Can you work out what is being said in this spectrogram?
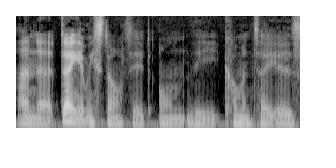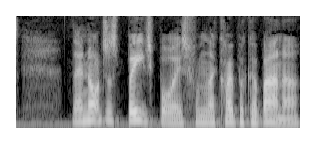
and uh, don't get me started on the commentators. They're not just Beach Boys from the Copacabana.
